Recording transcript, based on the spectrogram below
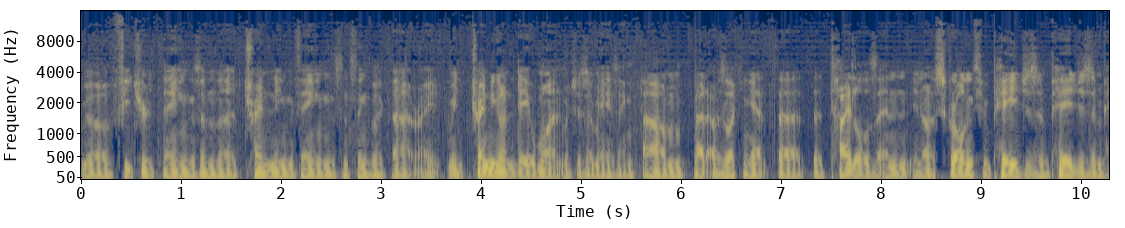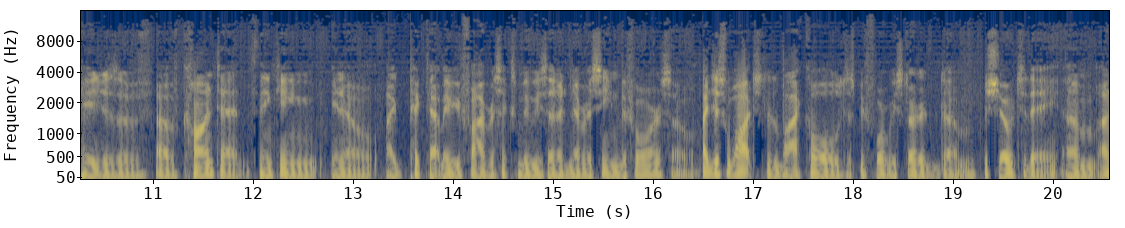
you know, featured things and the trending things and things like that, right? I mean, trending on day one, which is amazing. Um, but I was looking at the the titles and you know scrolling through pages and pages and pages of of content, thinking you know I picked out maybe five or six movies that I'd never seen before. So I just watched The Black Hole just before we started um, the show today. Um, I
